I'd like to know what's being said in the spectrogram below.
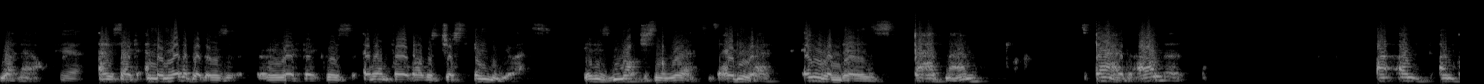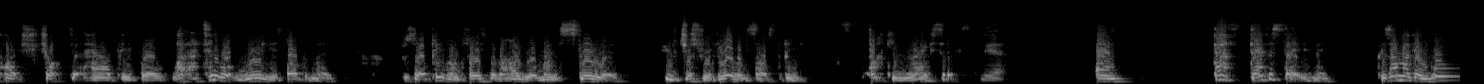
right now. yeah, And it's like, and then the other bit that was horrific was everyone thought that was just in the US. It is not just in the US; it's everywhere. England is bad, man. It's bad. I'm, I, I'm, I'm quite shocked at how people. Like, I tell you what really has bothered me because there are people on Facebook that I went to school with who've just revealed themselves to be fucking racist. yeah, And that's devastated me because I'm like going, whoa,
